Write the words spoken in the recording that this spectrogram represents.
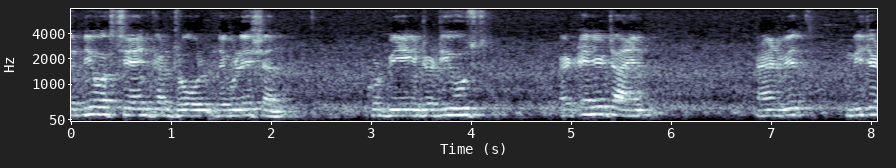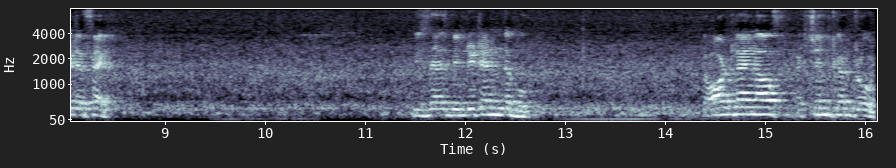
the new exchange control regulation could be introduced at any time and with immediate effect. This has been written in the book. The outline of exchange control.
